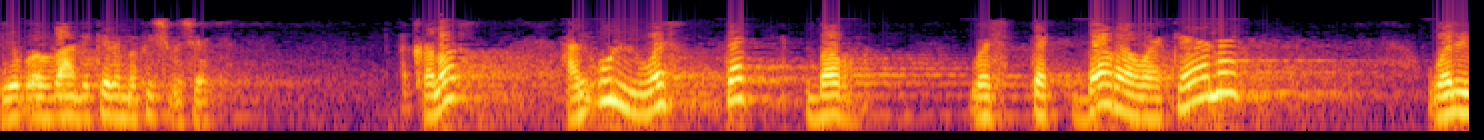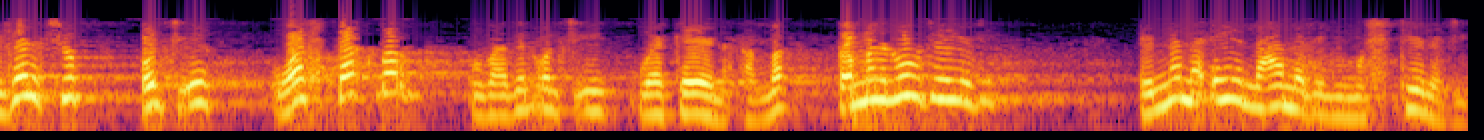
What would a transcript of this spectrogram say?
يبقى بعد كده مفيش مشاكل. خلاص؟ هنقول واستكبر. واستكبر وكان. ولذلك شوف قلت إيه؟ واستكبر وبعدين قلت إيه؟ وكان. الله. طب ما الواو دي هي دي. إنما إيه اللي عمل المشكلة دي؟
